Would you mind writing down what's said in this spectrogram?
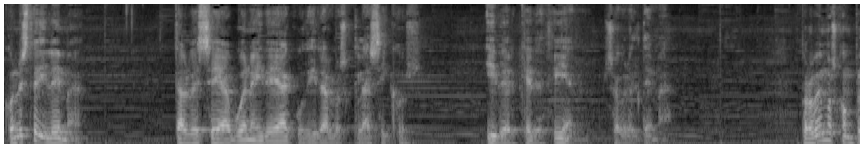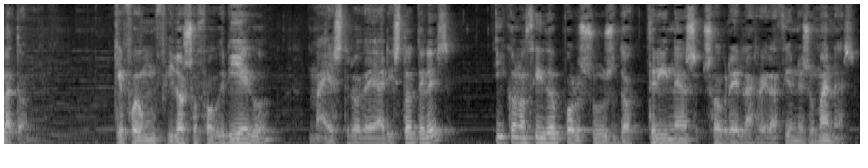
Con este dilema, tal vez sea buena idea acudir a los clásicos y ver qué decían sobre el tema. Probemos con Platón, que fue un filósofo griego, maestro de Aristóteles y conocido por sus doctrinas sobre las relaciones humanas.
